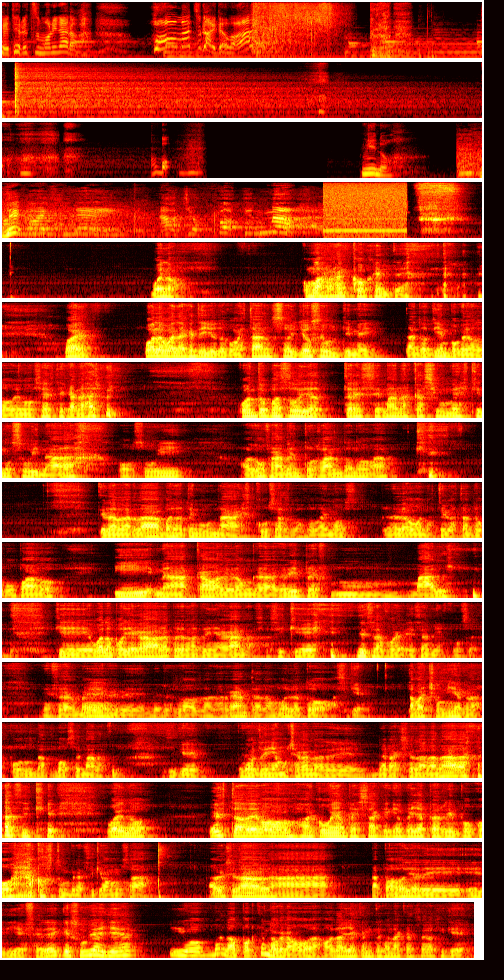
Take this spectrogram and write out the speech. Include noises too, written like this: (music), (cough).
教えてるつもりなら大間違いだわからニノ Bueno, ¿cómo arranco, gente? bueno, hola buena gente de YouTube, ¿cómo están? Soy soy Ultimate. Tanto tiempo que no nos vemos en este canal. (laughs) ¿Cuánto pasó ya? Tres semanas, casi un mes que no subí nada. (laughs) O subí algún fragmento random nomás. (laughs) que la verdad, bueno, tengo unas excusas más o menos. Primero, bueno, estoy bastante ocupado. Y me acaba de dar un gripe mm, mal. que bueno, podía grabar pero no tenía ganas. Así que esa fue esa es mi excusa. Me enfermé, me, me, la garganta, la muela, todo. Así que estaba hecho mierda por unas dos semanas. Así que no tenía mucha ganas de, reaccionar a nada. (laughs) Así que bueno, esta vez vamos a ver cómo voy a empezar, que creo que ya perdí un poco (laughs) la costumbre. Así que vamos a, a reaccionar a la, parodia de EDFD que subí ayer. Y digo, bueno, ¿por qué no grabo ahora? Ahora ya que no tengo nada que hacer, así que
